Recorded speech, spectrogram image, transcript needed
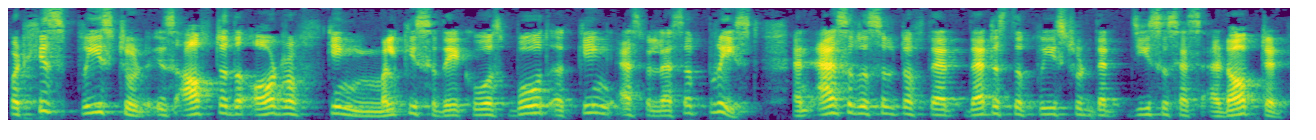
But his priesthood is after the order of King Melchizedek, who was both a king as well as a priest. And as a result of that, that is the priesthood that Jesus has adopted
